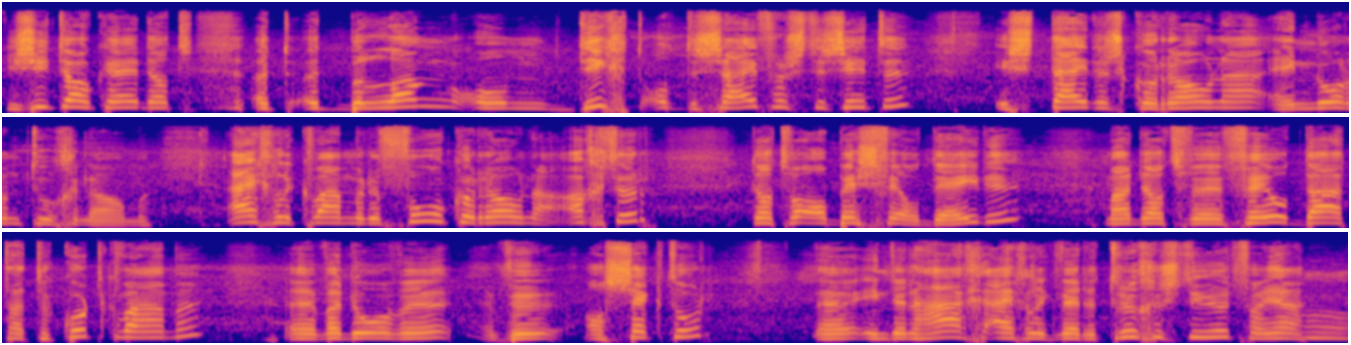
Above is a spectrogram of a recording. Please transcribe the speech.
Je ziet ook dat het, het belang om dicht op de cijfers te zitten... is tijdens corona enorm toegenomen. Eigenlijk kwamen we er voor corona achter dat we al best veel deden... maar dat we veel data tekort kwamen... waardoor we, we als sector uh, in Den Haag eigenlijk werden teruggestuurd. Van ja, mm.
